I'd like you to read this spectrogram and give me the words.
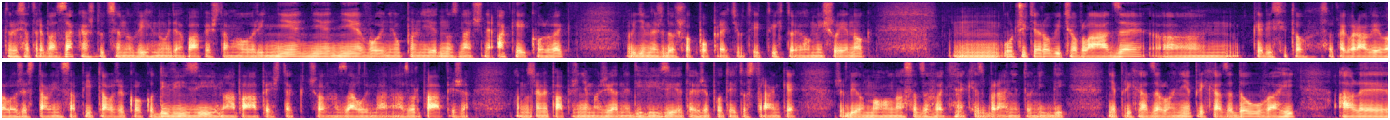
ktorý sa treba za každú cenu vyhnúť a pápež tam hovorí nie, nie, nie, vojne úplne jednoznačne, akejkoľvek. Vidíme, že došlo k popretiu týchto jeho myšlienok. Mm, určite robí, čo vládze. Ehm, kedy si to sa tak vravievalo, že Stalin sa pýtal, že koľko divízií má pápež, tak čo nás zaujíma názor pápeža. Samozrejme, pápež nemá žiadne divízie, takže po tejto stránke, že by on mohol nasadzovať nejaké zbranie, to nikdy neprichádzalo a neprichádza do úvahy, ale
